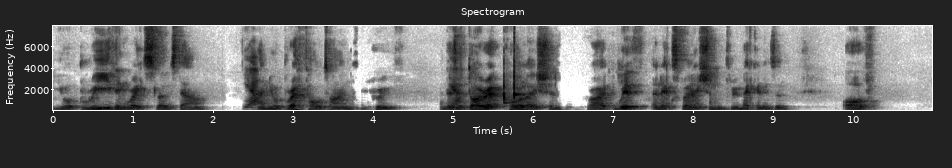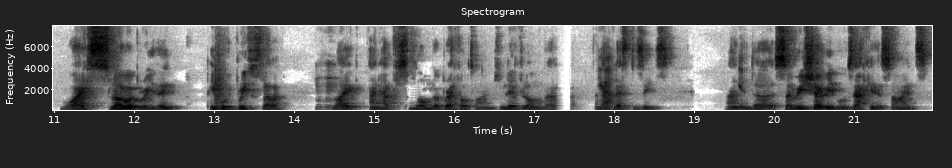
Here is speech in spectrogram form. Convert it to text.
your breathing rate slows down Yeah. and your breath hold times improve. And there's a direct correlation, right, with an explanation through mechanism of why slower breathing, people who breathe slower, hmm like, and have longer breath hold times, live longer and have less disease. And uh, so we show people exactly the science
